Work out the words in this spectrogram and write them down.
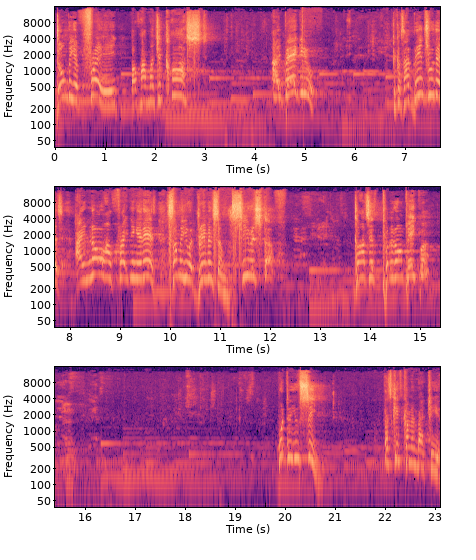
Don't be afraid of how much it costs. I beg you. Because I've been through this. I know how frightening it is. Some of you are dreaming some serious stuff. God says, put it on paper. What do you see? That keeps coming back to you.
